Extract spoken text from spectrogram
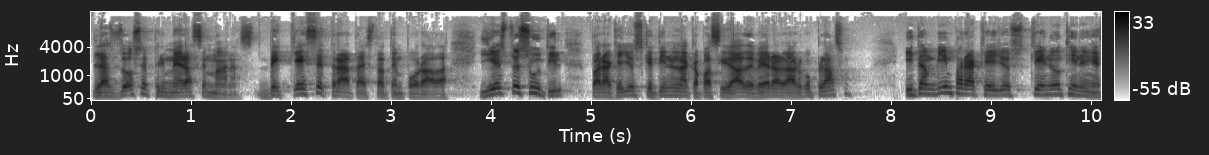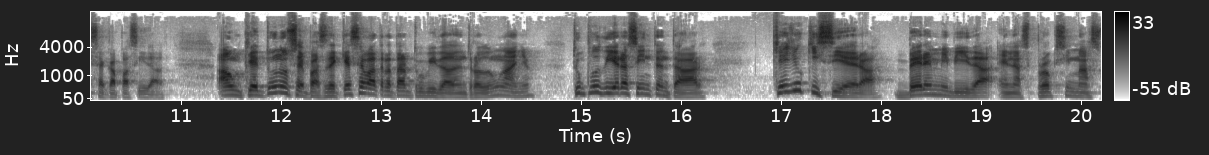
las 12 primeras semanas. ¿De qué se trata esta temporada? Y esto es útil para aquellos que tienen la capacidad de ver a largo plazo y también para aquellos que no tienen esa capacidad. Aunque tú no sepas de qué se va a tratar tu vida dentro de un año, tú pudieras intentar qué yo quisiera ver en mi vida en las próximas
